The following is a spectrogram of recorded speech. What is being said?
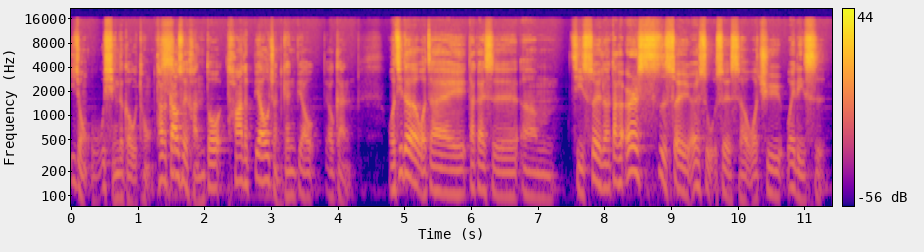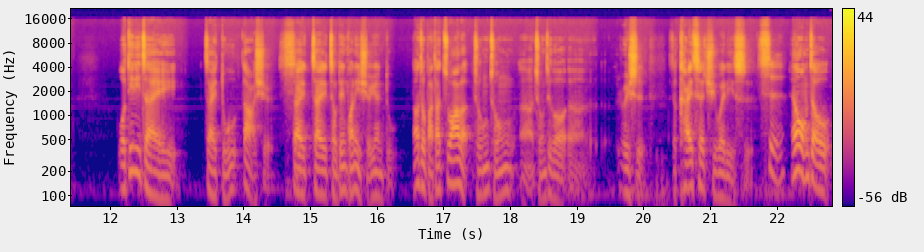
一种无形的沟通，它的告诉你很多它的标准跟标标杆。我记得我在大概是嗯几岁呢？大概二十四岁、二十五岁的时候，我去威尼斯。我弟弟在在读大学，在在酒店管理学院读，然后就把他抓了，从从呃从这个呃瑞士就开车去威尼斯。是，然后我们走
